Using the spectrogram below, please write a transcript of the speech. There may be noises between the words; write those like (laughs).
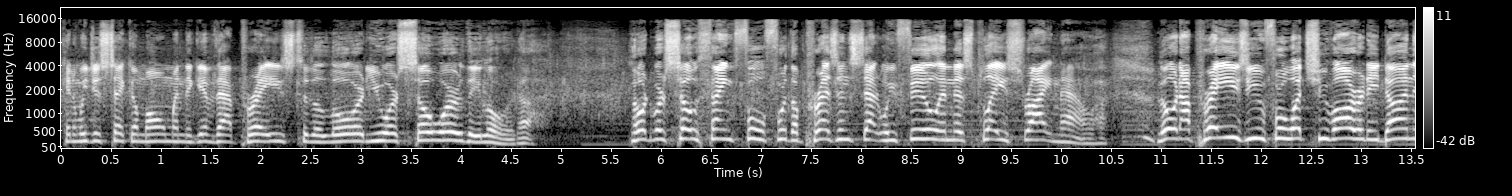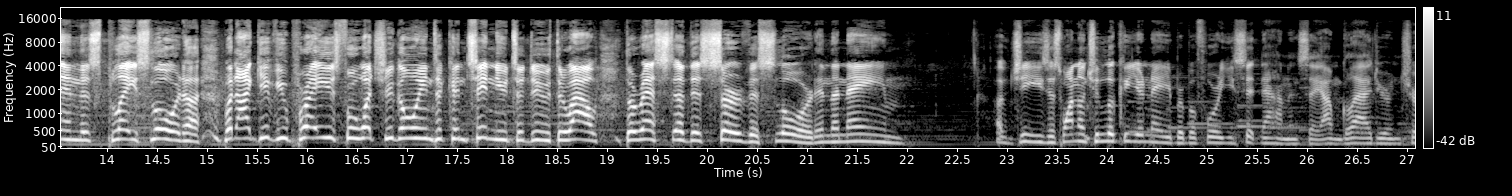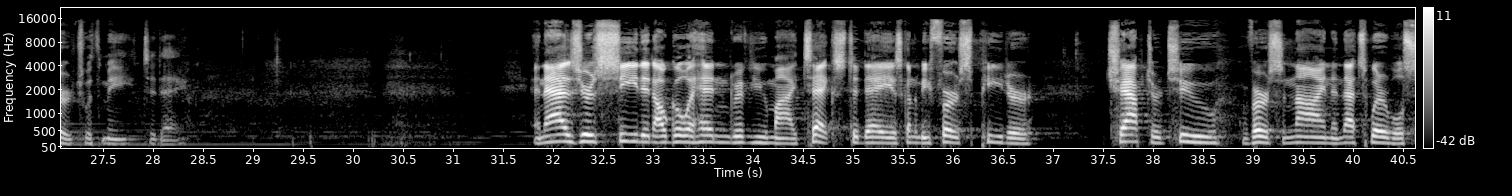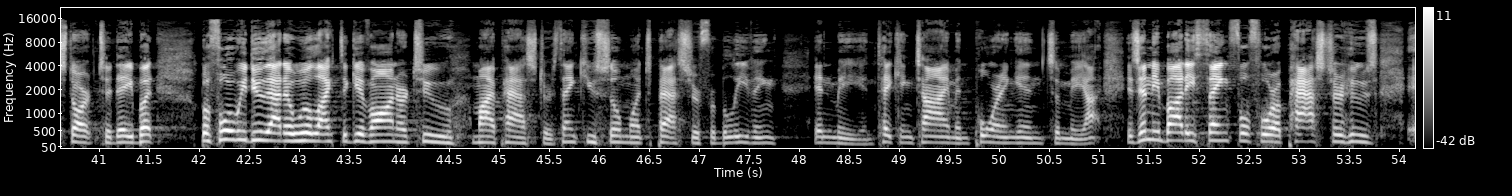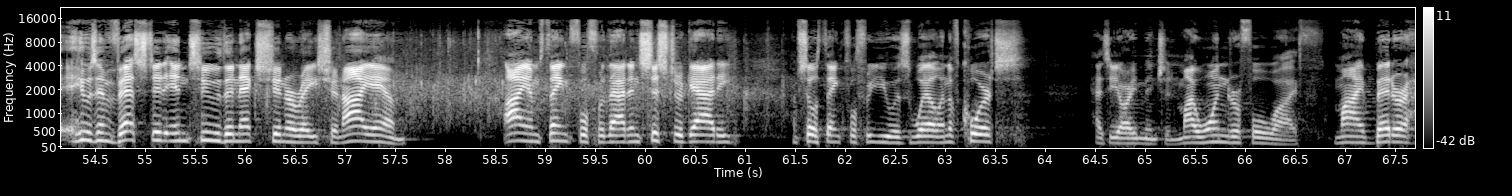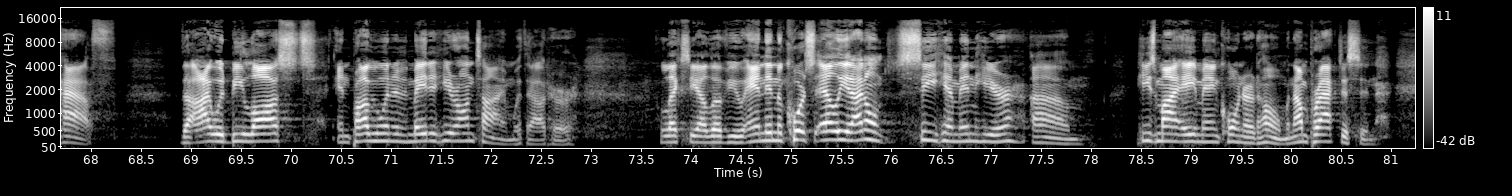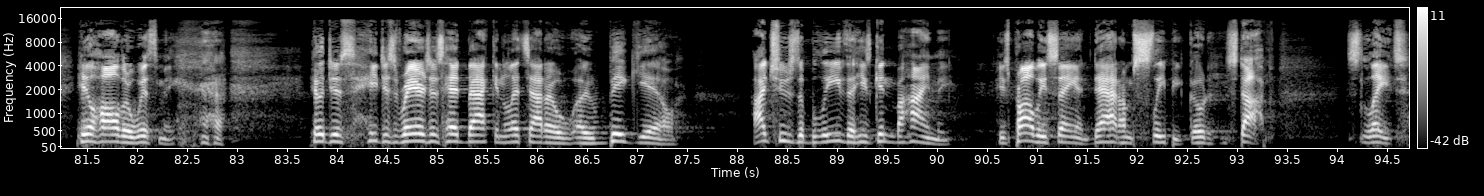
Can we just take a moment to give that praise to the Lord? You are so worthy, Lord. Uh, Lord, we're so thankful for the presence that we feel in this place right now. Lord, I praise you for what you've already done in this place, Lord. Uh, but I give you praise for what you're going to continue to do throughout the rest of this service, Lord, in the name of Jesus. Why don't you look at your neighbor before you sit down and say, I'm glad you're in church with me today. And as you're seated, I'll go ahead and give you my text today. It's going to be 1 Peter chapter 2 verse 9 and that's where we'll start today. But before we do that, I will like to give honor to my pastor. Thank you so much pastor for believing in me and taking time and pouring into me. I, is anybody thankful for a pastor who's who's invested into the next generation? I am. I am thankful for that. And Sister Gaddy, I'm so thankful for you as well. And of course, as he already mentioned, my wonderful wife, my better half, that I would be lost and probably wouldn't have made it here on time without her. Lexi, I love you. And then, of course, Elliot, I don't see him in here. Um, he's my amen corner at home, and I'm practicing. He'll holler with me. (laughs) He'll just, he just rears his head back and lets out a, a big yell. I choose to believe that he's getting behind me. He's probably saying, Dad, I'm sleepy. Go to stop. It's late.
